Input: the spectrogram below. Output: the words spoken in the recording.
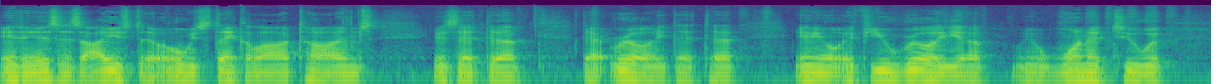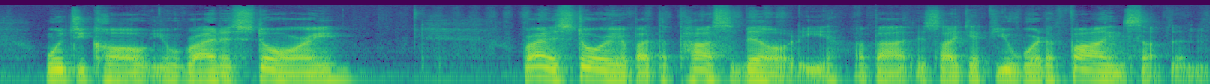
It is as I used to always think a lot of times is that uh, that really that uh, you know if you really uh, you know, wanted to uh, what you call you know, write a story write a story about the possibility about it's like if you were to find something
